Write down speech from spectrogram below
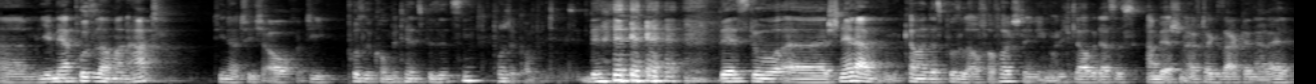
ähm, je mehr Puzzler man hat, die natürlich auch die Puzzlekompetenz besitzen, Puzzlekompetenz. desto äh, schneller kann man das Puzzle auch vervollständigen. Und ich glaube, das ist, haben wir ja schon öfter gesagt, generell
